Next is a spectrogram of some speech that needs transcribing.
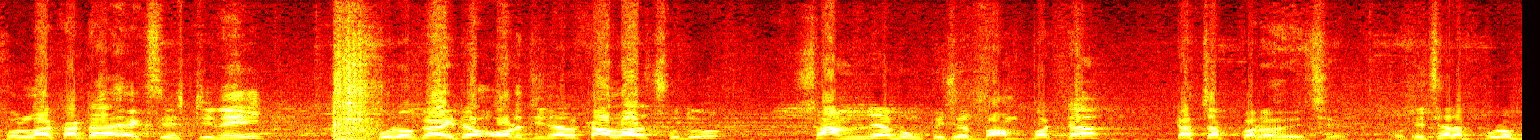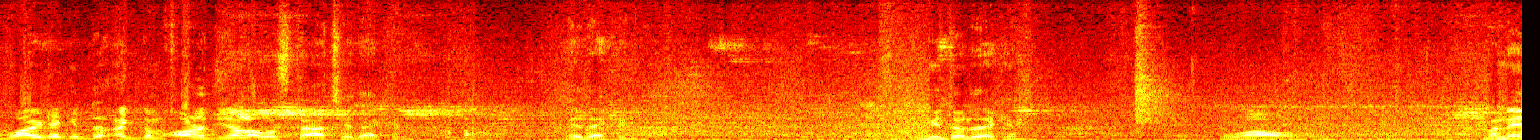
খোলা কাটা অ্যাক্সিডেন্টটি নেই। পুরো গাড়িটা অরিজিনাল কালার শুধু সামনে এবং পিছের বাম্পারটা টাচ আপ করা হয়েছে। এছাড়া পুরো বয়টা কিন্তু একদম অরিজিনাল অবস্থা আছে দেখেন। এ দেখেন। ভিতরে দেখেন। ওয়াও মানে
